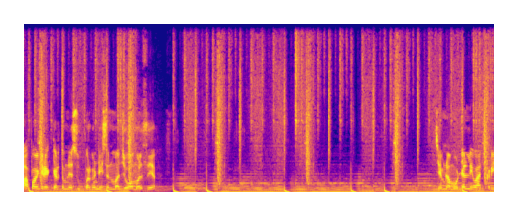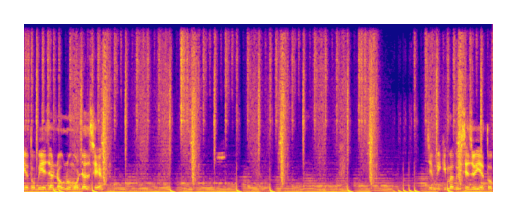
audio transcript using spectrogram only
આ પણ ટ્રેક્ટર તમને સુપર કન્ડિશનમાં જોવા મળશે. જેમના મોડલની વાત કરીએ તો બે હજાર નવનું મોડલ છે. જેમની કિંમત વિશે જોઈએ તો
